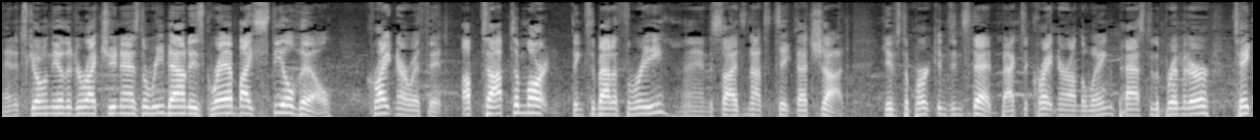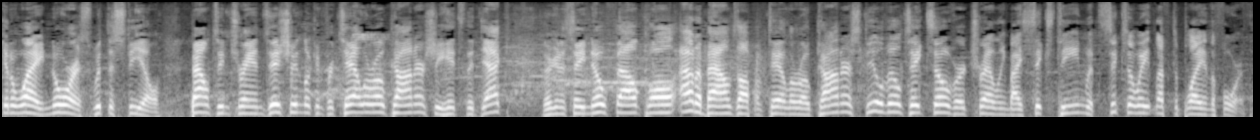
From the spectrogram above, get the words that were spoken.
And it's going the other direction as the rebound is grabbed by Steelville. Kreitner with it. Up top to Martin. Thinks about a three and decides not to take that shot. Gives to Perkins instead. Back to Kreitner on the wing. Pass to the perimeter. Take it away. Norris with the steal. Bounce in transition. Looking for Taylor O'Connor. She hits the deck. They're going to say no foul call. Out of bounds off of Taylor O'Connor. Steelville takes over, trailing by 16 with 6.08 left to play in the fourth.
